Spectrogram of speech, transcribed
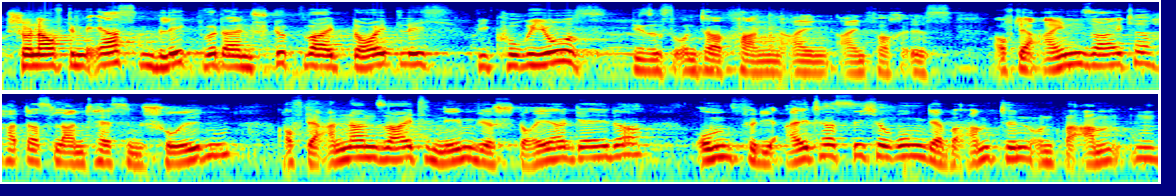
Schon auf den ersten Blick wird ein Stück weit deutlich, wie kurios dieses Unterfangen einfach ist. Auf der einen Seite hat das Land Hessen Schulden, auf der anderen Seite nehmen wir Steuergelder, um für die Alterssicherung der Beamtinnen und Beamten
